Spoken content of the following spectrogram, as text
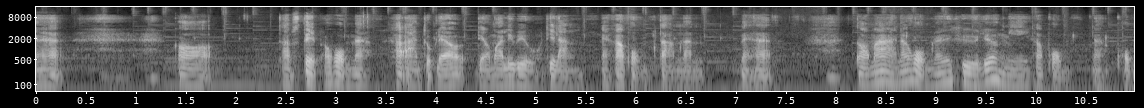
นะฮะก็ตามสเต็ปครับผมนะถ้าอ่านจบแล้วเดี๋ยวมารีวิวทีหลังนะครับผมตามนั้นนะฮะต่อมานะครับผมนั่นก็คือเรื่องนี้ครับผมนะผม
